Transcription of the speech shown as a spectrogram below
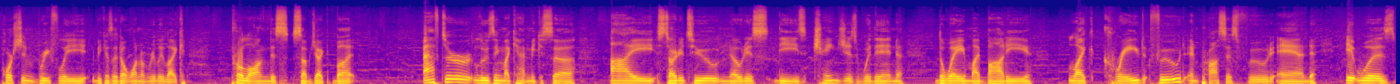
portion briefly because I don't want to really like prolong this subject but after losing my cat Mikasa, I started to notice these changes within the way my body like craved food and processed food and it was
